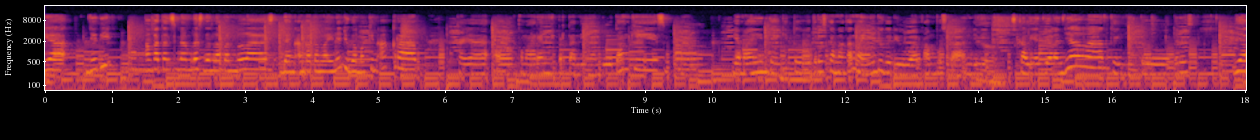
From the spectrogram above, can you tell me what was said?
Ya, jadi angkatan 19 dan 18 dan angkatan lainnya juga makin akrab. Kayak eh, kemarin di pertandingan bulu tangkis, eh, ya main kayak gitu. Terus karena kan mainnya juga di luar kampus kan, jadi Iya. sekalian jalan-jalan kayak gitu. Terus ya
